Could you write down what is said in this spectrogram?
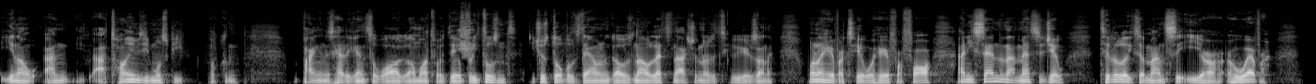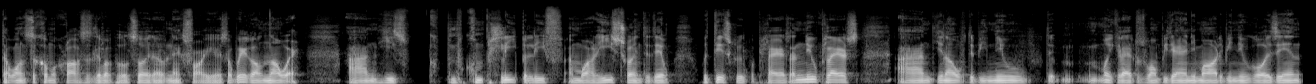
you know, and at times he must be fucking banging his head against the wall going, what do I do? But he doesn't. He just doubles down and goes, no, let's lash another two years on it. We're not here for two, we're here for four. And he's sending that message out to the likes of Man City or, whoever that wants to come across as Liverpool side over the next four years. So we're going nowhere. And he's complete belief in what he's trying to do with this group of players and new players. And, you know, to be new, Michael Edwards won't be there anymore, to be new guys in.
